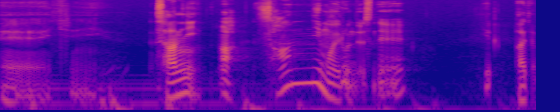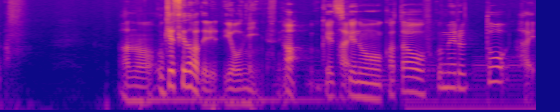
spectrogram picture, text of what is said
えー、3人。あ3人もいるんですね。あじゃあの受付の方入れて4人ですね。あ受付の方を含めると、はい。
